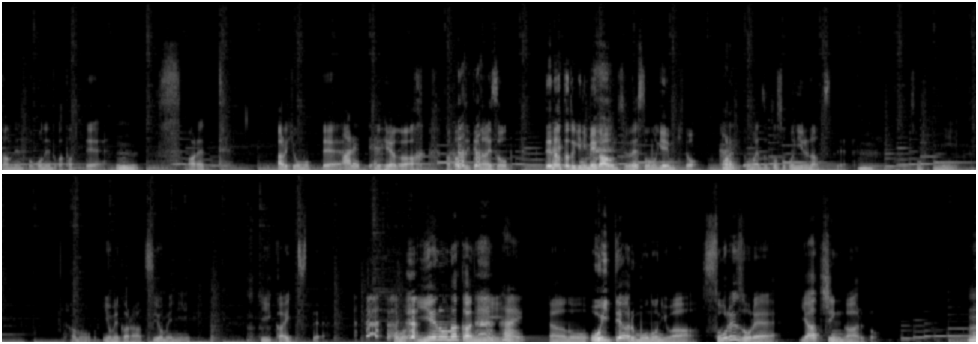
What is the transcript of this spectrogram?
3年とか5年とか経ってうん。あれってある日思ってあれっでて部屋が 片付いてないぞってなった時に目が合うんですよねそのゲーム機と、はい。あれ？お前ずっとそこにいるなっつって。うん。その時にあの嫁から強めに「いいかい?」っつって。この家の中に、はい。あの置いてあるものにはそれぞれ家賃があると。ここ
